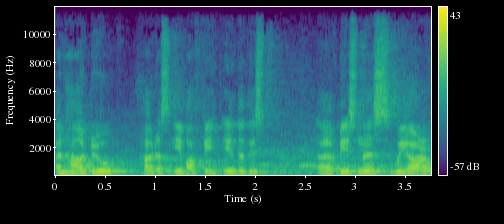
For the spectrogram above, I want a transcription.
And how, do, how does IVA fit into this uh, business? We are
